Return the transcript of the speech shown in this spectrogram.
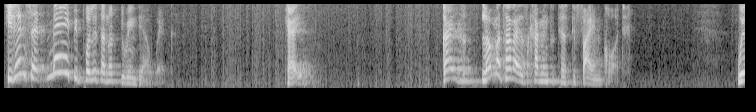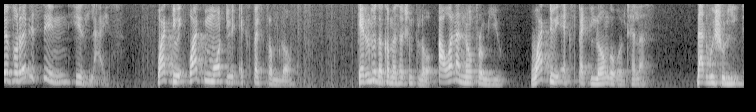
He then said, maybe police are not doing their work. Okay? Guys, Longwe Twala is coming to testify in court. We have already seen his lies. What, do we, what more do you expect from Longo? Get into the comment section below. I want to know from you. What do you expect Longo will tell us? That we should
